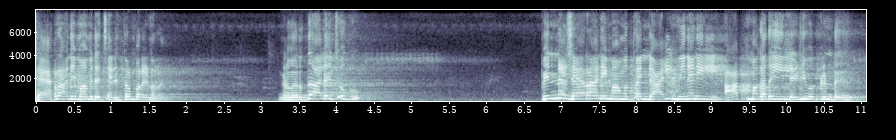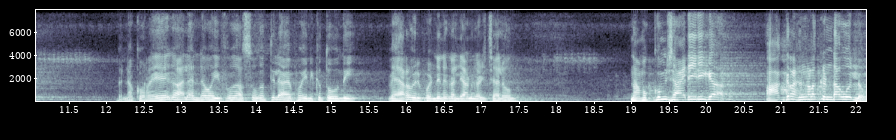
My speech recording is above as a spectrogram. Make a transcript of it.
ഷെഹറാനിമാമിന്റെ ചരിത്രം പറയണത്. നിങ്ങൾ വെറുതെ ആലോചിച്ച് നോക്കൂ. പിന്നെ ഷേറാനി മാമുത്തന്റെ തന്റെ അൽ മിനനിൽ ആത്മകഥയിൽ എഴുതി വെക്കുന്നുണ്ട്. പിന്നെ കുറേ കാലം എന്റെ വൈഫ് അസുഖത്തിലായപ്പോൾ എനിക്ക് തോന്നി വേറെ ഒരു പെണ്ണിനെ കല്യാണം കഴിച്ചാലോ എന്ന്. നമുക്കും ശാരീരിക ആഗ്രഹങ്ങളൊക്കെ ഉണ്ടാവുമല്ലോ.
